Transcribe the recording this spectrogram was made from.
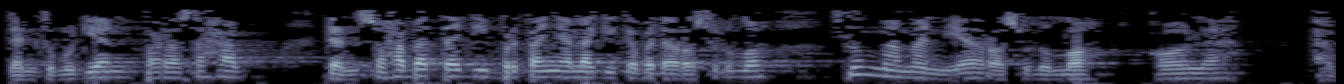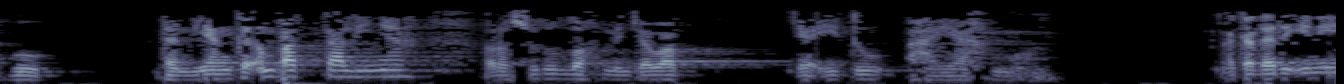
Dan kemudian para sahabat dan sahabat tadi bertanya lagi kepada Rasulullah, "Summaman ya Rasulullah?" Qala Abu. Dan yang keempat kalinya Rasulullah menjawab, yaitu ayahmu. Maka dari ini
